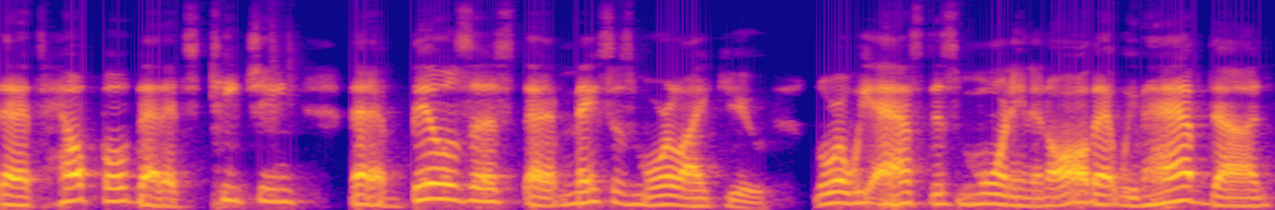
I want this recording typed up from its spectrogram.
that it's helpful, that it's teaching, that it builds us, that it makes us more like you. Lord, we ask this morning and all that we have done,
